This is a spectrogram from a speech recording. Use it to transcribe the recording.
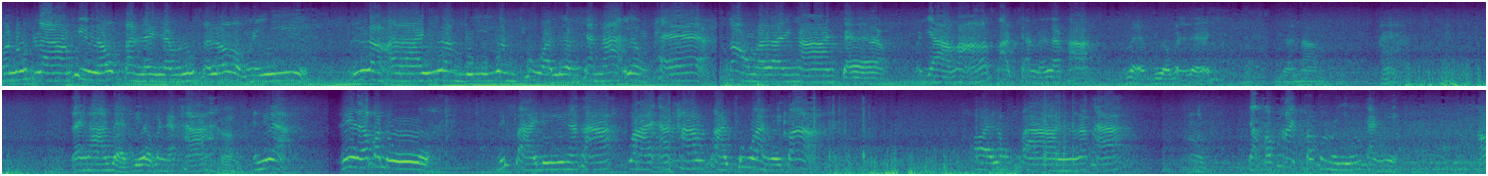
มนุษย์เราที่ลบกันในมนุษย์โลกนี้ เรื่องอะไรเรื่องดีเรื่องชั่วเรื่องชนะเรื่องแพ้ ต้องมารายงานแก่ พญามหากษัตริย์ใช่ไหมล่ะคะแบบเดียวกันเลยยานามรายงานแบบเดียวกันนะคะครับอันเนี้ยนี่เราก็ดูนี่ฝ่ายดีนะคะฝ่ายอาธรรมฝ่ายชั่วนี่ก็คอยลงปานนะคะอืมจักรพรรดิเขาก็มายืมกันนี่เขา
